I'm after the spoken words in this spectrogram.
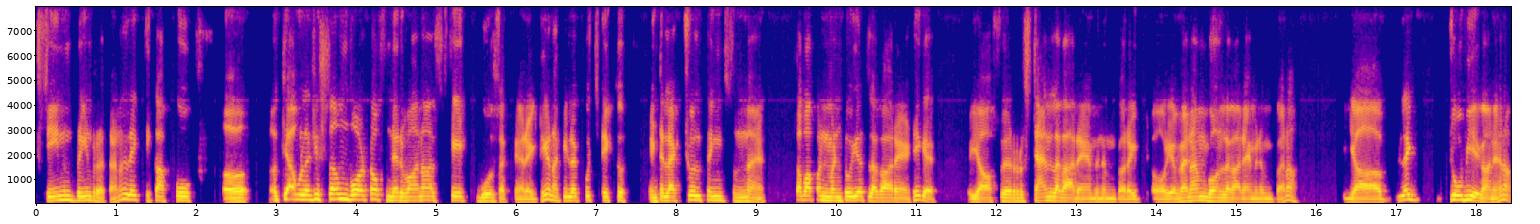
सेन ब्रेन रहता है ना लाइक एक आपको आ, क्या बोला जी सम वॉट ऑफ़ निर्वाणा स्टेट बोल सकते हैं राइट ठीक है ना? कि लाइक कुछ एक इंटेलेक्चुअल थिंग सुनना है तब अपन मंटोयत लगा रहे हैं ठीक है? या फिर स्टैंड लगा रहे हैं एमिनम का राइट और या वेनम गॉन लगा रहे हैं एमिनम का ना? या लाइक जो भी है गाने है ना?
